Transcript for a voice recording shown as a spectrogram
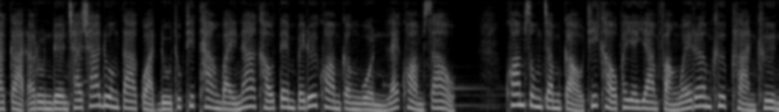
อากาศอรุณเดินช้าๆดวงตากวาดดูทุกทิศทางใบหน้าเขาเต็มไปด้วยความกังวลและความเศร้า ความทรงจำเก่าที่เขาพยายามฝังไว้เริ่มคืบคลานขึ้น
